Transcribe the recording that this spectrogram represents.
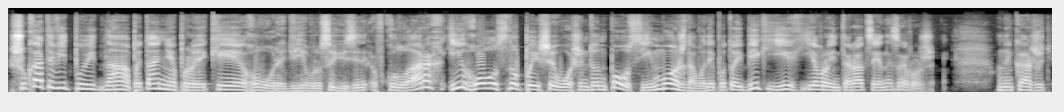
шукати відповідь на питання, про яке говорять в Євросоюзі в кулуарах, і голосно пише Washington Post. Їм можна, вони по той бік, їх євроінтеграція не загрожує. Вони кажуть,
